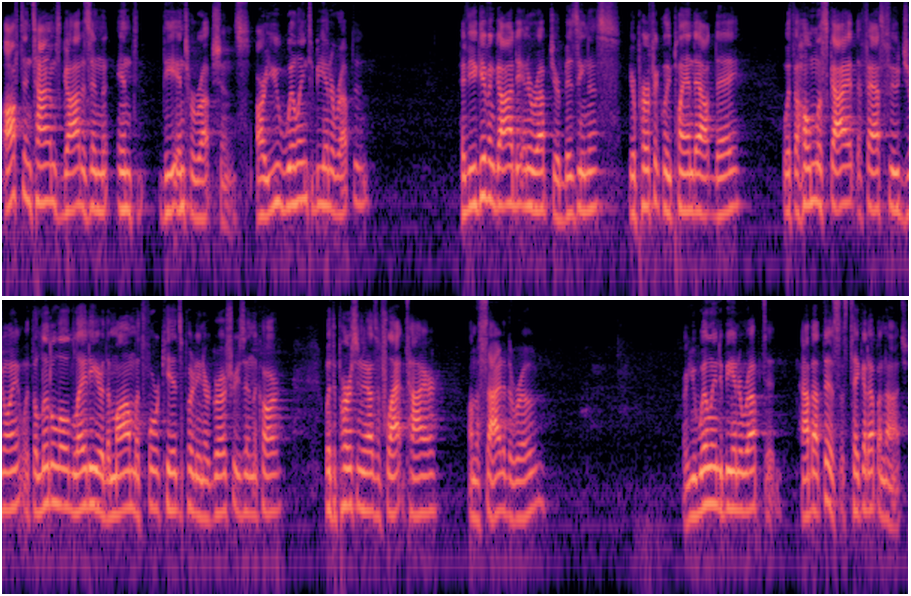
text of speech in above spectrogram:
Oftentimes, God is in the, in the interruptions. Are you willing to be interrupted? Have you given God to interrupt your busyness, your perfectly planned out day? with the homeless guy at the fast food joint, with the little old lady or the mom with four kids putting her groceries in the car, with the person who has a flat tire on the side of the road? Are you willing to be interrupted? How about this? Let's take it up a notch.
